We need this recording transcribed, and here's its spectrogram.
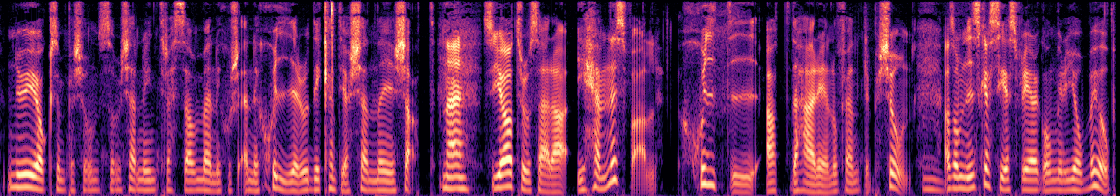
nu är jag också en person som känner intresse av människors energier och det kan inte jag känna i en chatt. Nej. Så jag tror så här i hennes fall, skit i att det här är en offentlig person. Mm. Alltså om ni ska ses flera gånger och jobba ihop,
